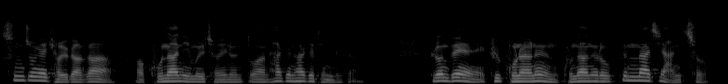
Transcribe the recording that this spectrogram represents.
순종의 결과가 어, 고난임을 저희는 또한 확인하게 됩니다. 그런데 그 고난은 고난으로 끝나지 않죠.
